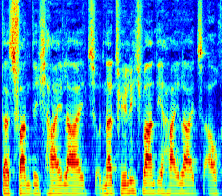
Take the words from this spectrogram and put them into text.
Das fand ich Highlights. Und natürlich waren die Highlights auch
